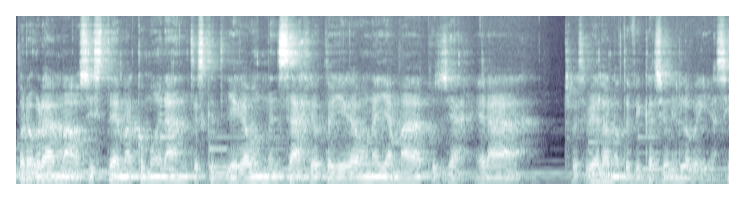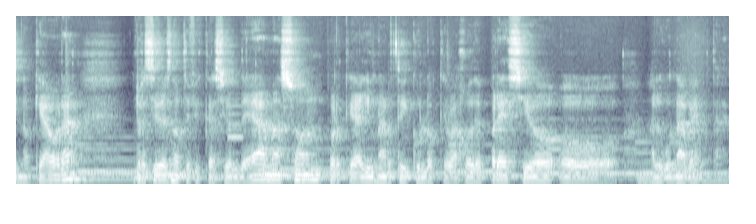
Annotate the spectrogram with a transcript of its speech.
programa o sistema como era antes, que te llegaba un mensaje o te llegaba una llamada, pues ya era, recibía la notificación y lo veía, sino que ahora recibes notificación de Amazon porque hay un artículo que bajó de precio o alguna venta.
